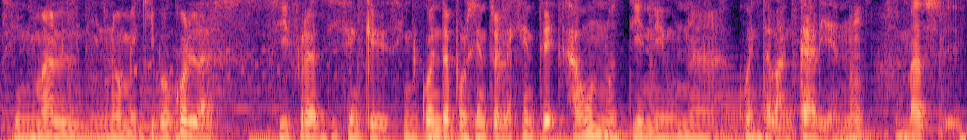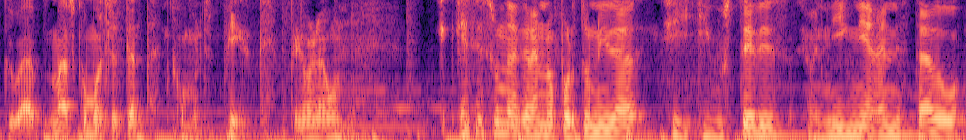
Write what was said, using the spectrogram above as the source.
sin mal no me equivoco, las cifras dicen que 50% de la gente aún no tiene una cuenta bancaria, ¿no? Más, más como el 70%. Como el, fíjate, peor aún. Esa es una gran oportunidad y, y ustedes en Ignea han estado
